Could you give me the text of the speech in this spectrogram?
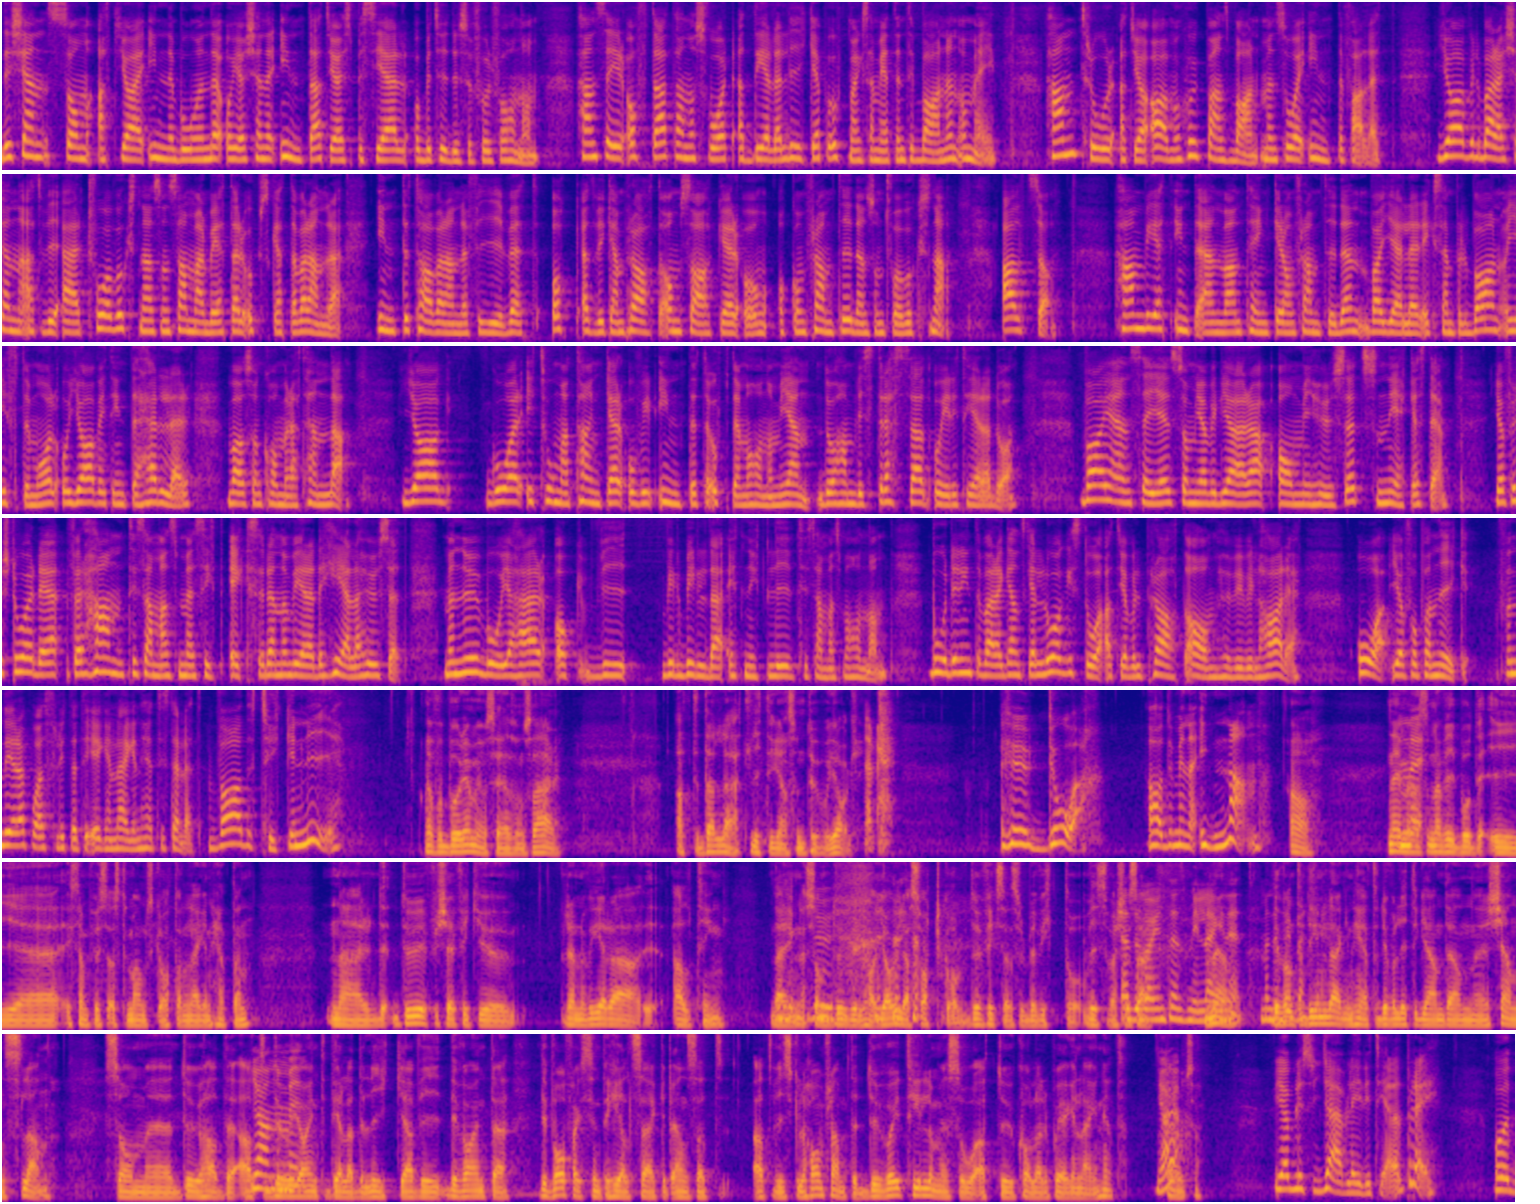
Det känns som att jag är inneboende och jag känner inte att jag är speciell och betydelsefull för honom. Han säger ofta att han har svårt att dela lika på uppmärksamheten till barnen och mig. Han tror att jag är avundsjuk på hans barn, men så är inte fallet. Jag vill bara känna att vi är två vuxna som samarbetar och uppskattar varandra, inte tar varandra för givet och att vi kan prata om saker och, och om framtiden som två vuxna. Alltså, han vet inte än vad han tänker om framtiden vad gäller exempel barn och giftermål och jag vet inte heller vad som kommer att hända. Jag går i tomma tankar och vill inte ta upp det med honom igen då han blir stressad och irriterad då. Vad jag än säger som jag vill göra om i huset så nekas det. Jag förstår det, för han tillsammans med sitt ex renoverade hela huset. Men nu bor jag här och vi vill bilda ett nytt liv tillsammans med honom. Borde det inte vara ganska logiskt då att jag vill prata om hur vi vill ha det? Åh, jag får panik. Fundera på att flytta till egen lägenhet istället. Vad tycker ni? Jag får börja med att säga som så här. Att det där lät lite grann som du och jag. Hur då? Ja, du menar innan? Ja. Nej men Nej. alltså när vi bodde i eh, exempelvis Östermalmsgatan-lägenheten. När du i och för sig fick ju renovera allting där inne som du- du vill ha. Jag vill ha svart golv, du fixade så det blev vitt och vice versa. Ja, det var ju inte ens min lägenhet, men det det var blir inte din bättre. lägenhet och det var lite grann den eh, känslan som eh, du hade. Att Ja, du och men- jag inte delade lika. Vi, det, var inte, det var faktiskt inte helt säkert ens att, att vi skulle ha en framtid. Du var ju till och med så att du kollade på egen lägenhet. Ja, ja. Också. Jag blir så jävla irriterad på dig. Och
